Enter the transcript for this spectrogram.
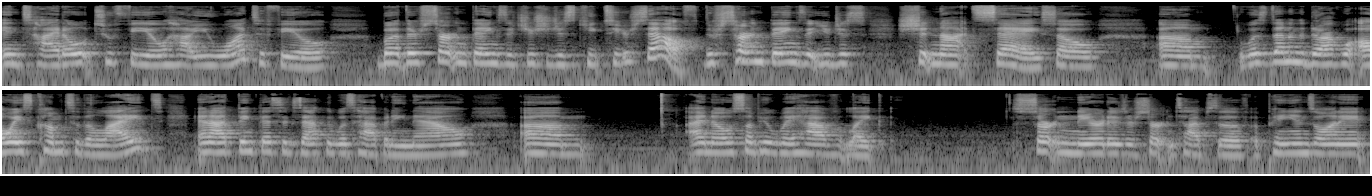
entitled to feel how you want to feel but there's certain things that you should just keep to yourself. There's certain things that you just should not say. So um, what's done in the dark will always come to the light, and I think that's exactly what's happening now. Um, I know some people may have like certain narratives or certain types of opinions on it,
